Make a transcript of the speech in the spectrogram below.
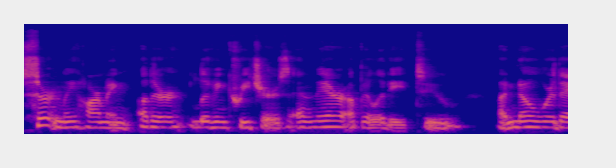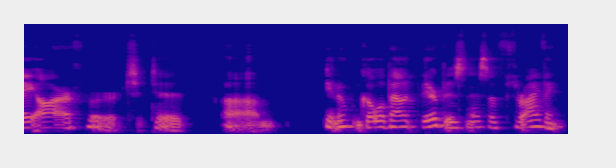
certainly harming other living creatures and their ability to uh, know where they are for to, to um, you know go about their business of thriving.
